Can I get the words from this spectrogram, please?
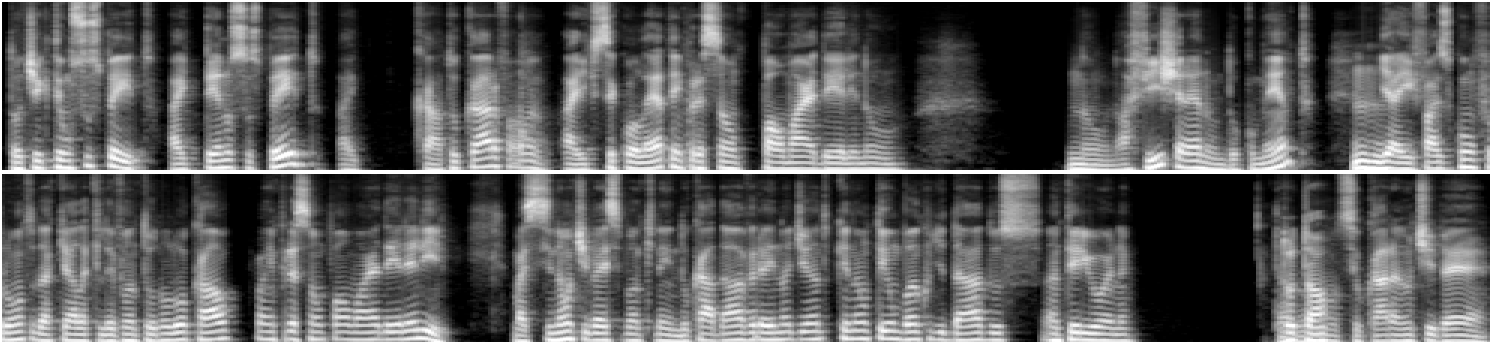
Então tinha que ter um suspeito. Aí tendo suspeito, aí cata o cara, fala, aí que você coleta a impressão palmar dele no, no- na ficha, né, no documento, Uhum. e aí faz o confronto daquela que levantou no local com a impressão palmar dele ali. Mas se não tiver esse banco nem do cadáver, aí não adianta, porque não tem um banco de dados anterior, né? Então, Total. Se o cara não tiver,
